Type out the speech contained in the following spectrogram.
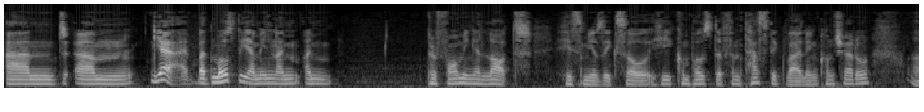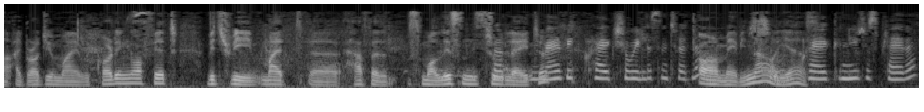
and um, yeah. But mostly, I mean, I'm I'm performing a lot his music. So he composed a fantastic violin concerto. Uh, I brought you my recording of it, which we might uh, have a small listen So to later, Maybe Craig, shall we listen to it now? or maybe now. Yes. Craig, can you just play that?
